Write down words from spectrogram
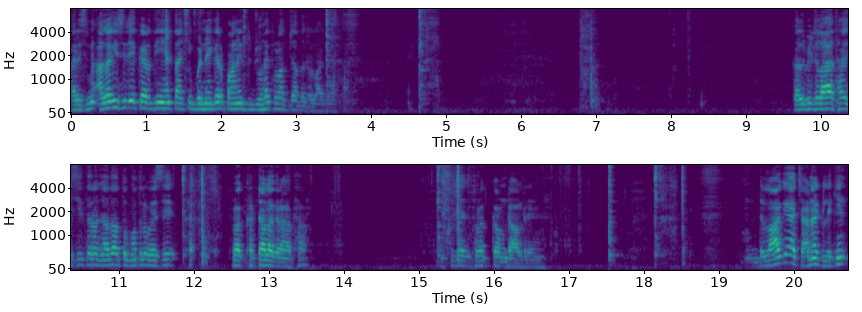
और इसमें अलग इसलिए कर दिए हैं ताकि बनेगर पानी तो जो है थोड़ा ज़्यादा डला गया। कल भी डलाया था इसी तरह ज़्यादा तो मतलब ख- थोड़ा खट्टा लग रहा था। इसलिए थोड़ा कम डाल रहे हैं। डला गया अचानक, लेकिन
